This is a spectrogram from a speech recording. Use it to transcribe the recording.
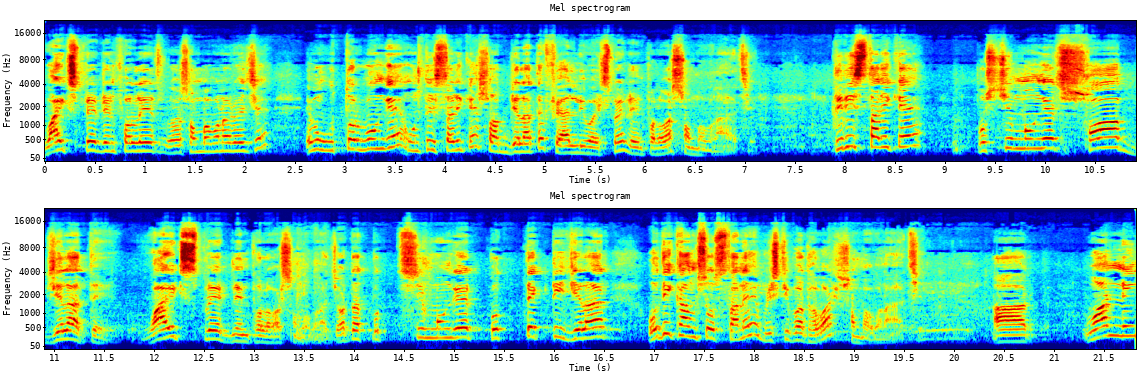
ওয়াইড স্প্রেড রেনফলের সম্ভাবনা রয়েছে। এবং উত্তরবঙ্গে উনত্রিশ তারিখে সব জেলাতে ফেয়ারলি ওয়াইড স্প্রেড রেনফল হওয়ার সম্ভাবনা আছে। তিরিশ তারিখে পশ্চিমবঙ্গের সব জেলাতে ওয়াইড স্প্রেড রেনফল হওয়ার সম্ভাবনা আছে। অর্থাৎ পশ্চিমবঙ্গের প্রত্যেকটি জেলার অধিকাংশ স্থানে বৃষ্টিপাত হওয়ার সম্ভাবনা আছে। আর ওয়ার্নিং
